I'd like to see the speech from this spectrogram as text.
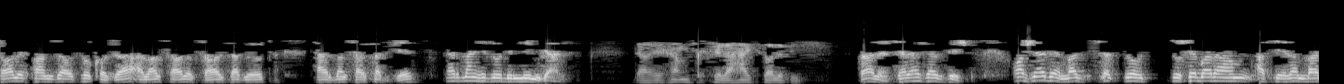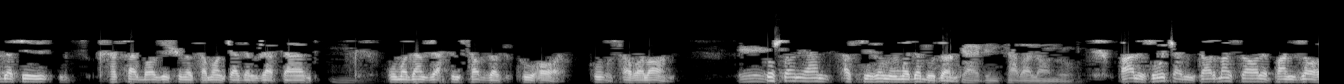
سال پنجاه دو کجا؟ الان سال سال و تقریبا سال زد که تقریبا حدود نیم گرد دقیقا میشه 48 سال پیش. بله از پیش. آشنا ده من دو, دو سه بارم اصیلا بعد از سربازیشون رو تمام کردم رفتند. اومدن رفتیم سبز از کوه ها کوه سوالان. دوستانی هم از تهران اومده بودن. کردیم سبلان رو؟ بله شما کردیم تقریبا سال پنجاه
